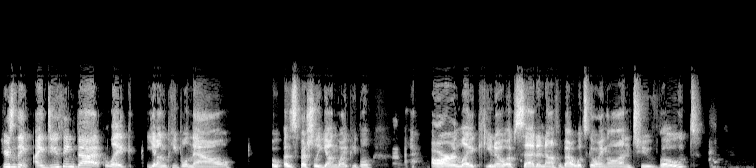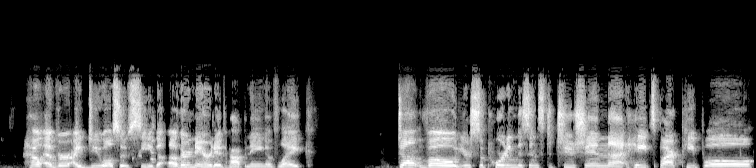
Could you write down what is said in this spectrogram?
Here's the thing I do think that, like, young people now, especially young white people, are, like, you know, upset enough about what's going on to vote. However, I do also see the other narrative happening of like, don't vote, you're supporting this institution that hates black people,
